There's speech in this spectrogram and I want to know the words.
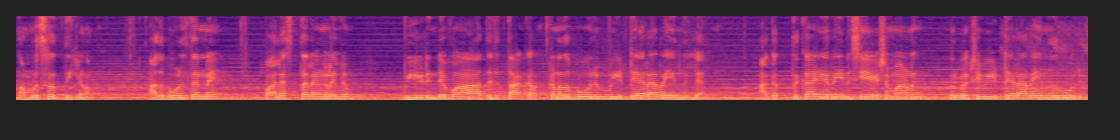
നമ്മൾ ശ്രദ്ധിക്കണം. അതുപോലെ തന്നെ പല സ്ഥലങ്ങളിലും വീടിന്റെ വാതിൽ തകർക്കണത് പോലും വീട്ടുകാർ അറിയുന്നില്ല അകത്ത് കയറിയതിന് ശേഷമാണ് ഒരുപക്ഷെ വീട്ടുകാർ അറിയുന്നത് പോലും.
